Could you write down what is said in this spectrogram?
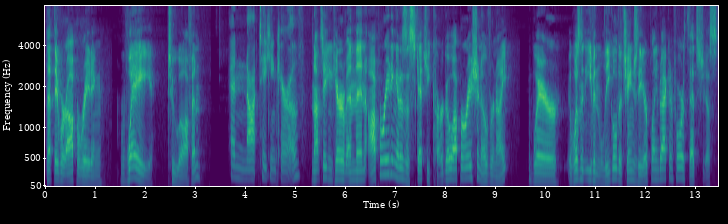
that they were operating way too often, And not taken care of. not taking care of, and then operating it as a sketchy cargo operation overnight where it wasn't even legal to change the airplane back and forth. That's just.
